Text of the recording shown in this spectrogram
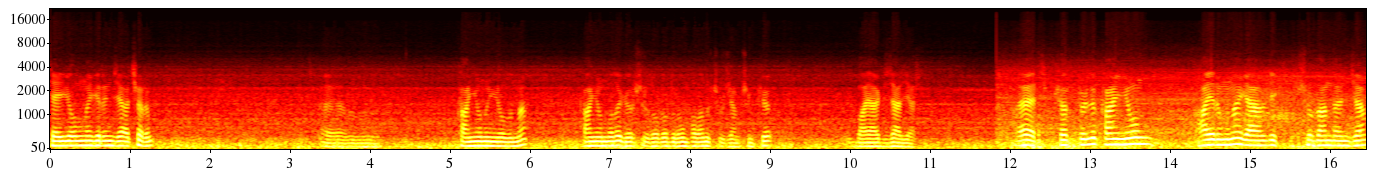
şey yoluna girince açarım. Ee, kanyonun yoluna. Kanyonda da görüşürüz. Orada drone falan uçuracağım çünkü. Bayağı güzel yer. Evet, Köprülü Kanyon ayrımına geldik. Şuradan döneceğim.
